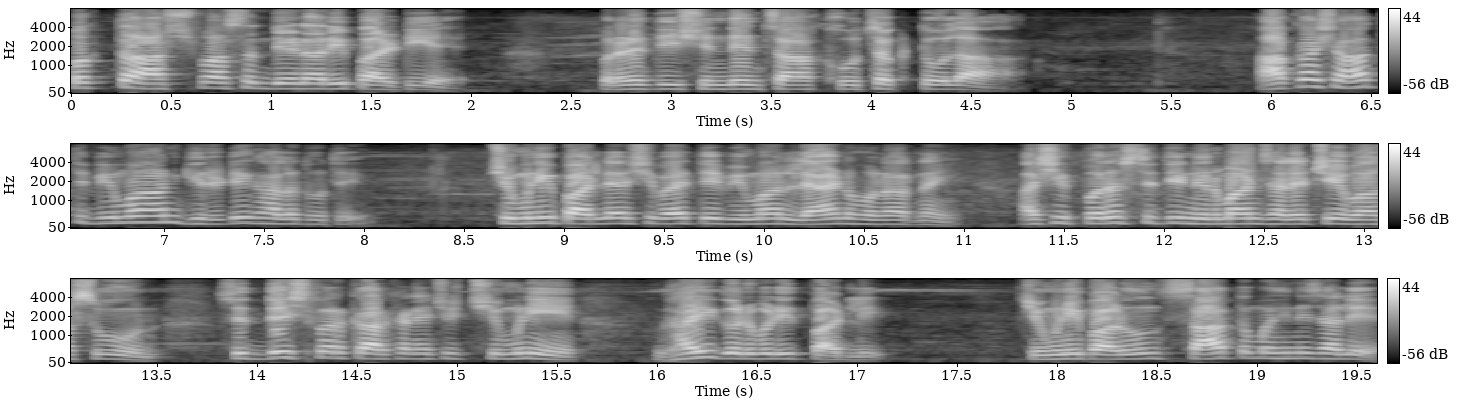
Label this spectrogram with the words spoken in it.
फक्त आश्वासन देणारी पार्टी आहे. प्रणिती शिंदेंचा खोचक टोला. आकाशात विमान गिरटे घालत होते. चिमणी पाडल्याशिवाय ते विमान लँड होणार नाही. अशी परिस्थिती निर्माण झाल्याचे भासवून सिद्धेश्वर कारखान्याची चिमणी घाई गडबडीत पाडली. चिमणी पाडून सात महिने झाले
